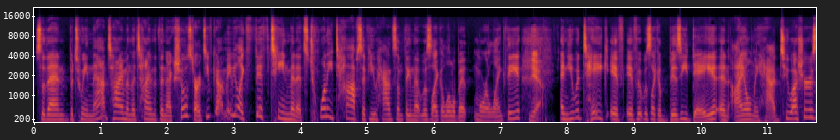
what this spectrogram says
So then between that time and the time that the next show starts, you've got maybe like 15 minutes, 20 tops if you had something that was like a little bit more lengthy. Yeah. And you would take if if it was like a busy day and I only had two ushers,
